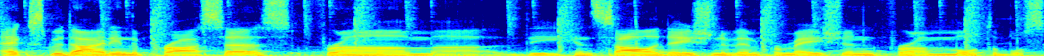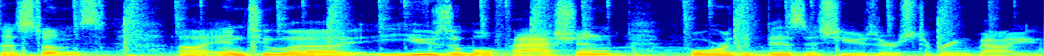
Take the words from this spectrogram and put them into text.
Expediting the process from uh, the consolidation of information from multiple systems uh, into a usable fashion for the business users to bring value.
